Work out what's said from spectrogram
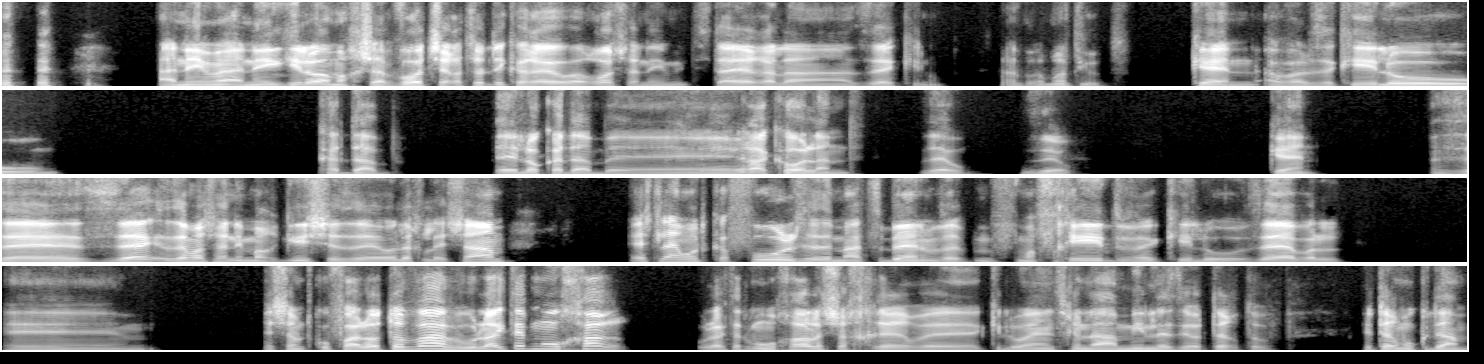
אני, אני כאילו, המחשבות שרצות להיקרא בראש, אני מצטער על הזה, כאילו. הדרמטיות. כן, אבל זה כאילו... קדאב. אה, לא קדאב, אה, רק הולנד. זהו. זהו. כן. זה, זה, זה מה שאני מרגיש שזה הולך לשם. יש להם עוד כפול שזה מעצבן ומפחיד וכאילו זה, אבל אה, יש שם תקופה לא טובה ואולי קצת מאוחר, אולי קצת מאוחר לשחרר וכאילו היינו צריכים להאמין לזה יותר טוב, יותר מוקדם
